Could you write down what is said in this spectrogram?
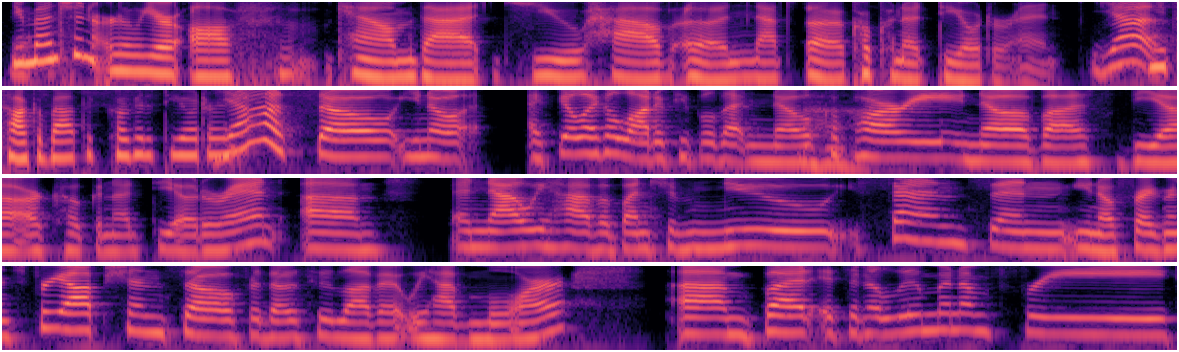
You Yeah. mentioned earlier off cam that you have a nat- uh, coconut deodorant. yes, Can you talk about the coconut deodorant? Yeah. So, you know, I feel like a lot of people that know Uh-huh. Kopari know of us via our coconut deodorant. Um, and now we have a bunch of new scents and, you know, fragrance free options. So for those who love it, we have more. Um, but it's an aluminum free,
